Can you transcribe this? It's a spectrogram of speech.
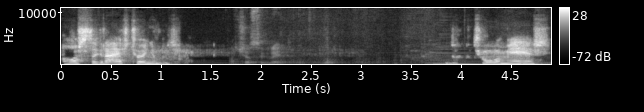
А может, сыграешь что-нибудь? Что умеешь?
